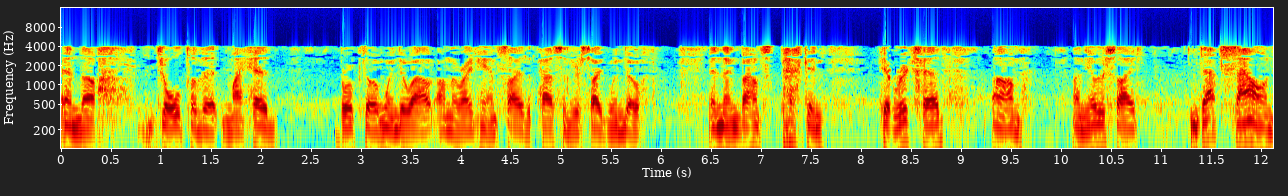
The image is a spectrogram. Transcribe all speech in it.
and the jolt of it, my head broke the window out on the right hand side of the passenger side window and then bounced back and hit Rick's head um, on the other side. That sound,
